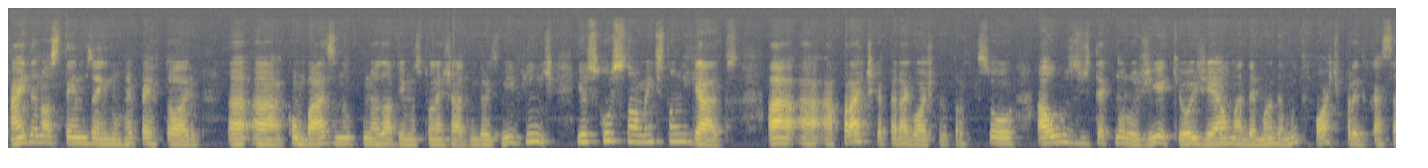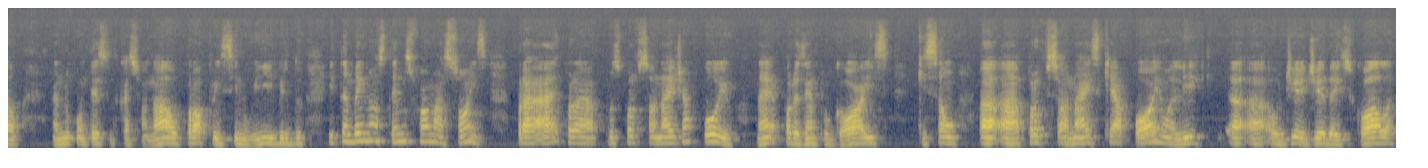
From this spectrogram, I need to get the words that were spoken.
ainda nós temos aí um repertório ah, ah, com base no que nós havíamos planejado em 2020, e os cursos normalmente estão ligados à, à, à, prática pedagógica do professor, ao uso de tecnologia, que hoje é uma demanda muito forte para a educação né, no contexto educacional, o próprio ensino híbrido, e também nós temos formações para os profissionais de apoio, né? por exemplo, GOIs, que são a, a, profissionais que apoiam ali a, o dia a dia da escola,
